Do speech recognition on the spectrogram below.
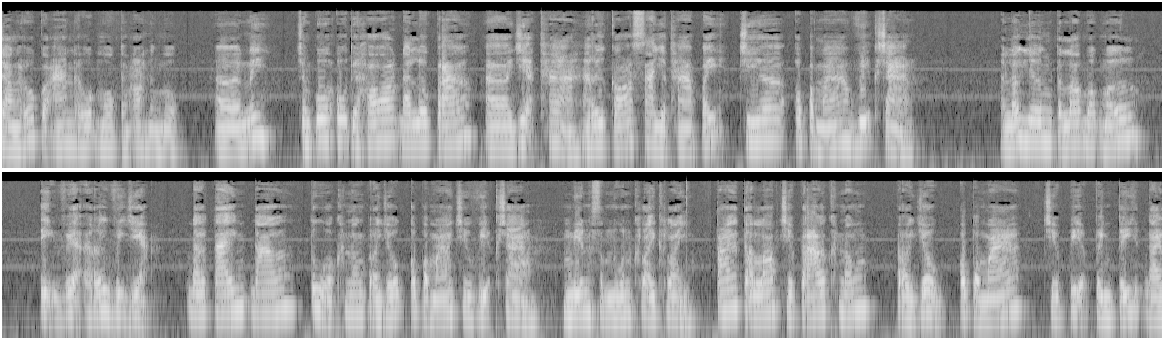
ចង់រូបក៏អានរូបមកទាំងអស់នឹងមកអឺនេះចំពោះឧទាហរណ៍ដែលលោកប្រើយៈថាឬក៏សាយថាបិជាឧបមាវិខ្ចាឥឡូវយើងត្រឡប់មកមើលអិវៈឬវិយៈដែលតែងដើរតួក្នុងប្រយោគឧបមាជាវិខ្ចាងមានសំនួនខ្លីៗ តែត្រឡប់ជាប្រើក្នុងប្រយោគឧបមាជាពាក្យពេញទីដែល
